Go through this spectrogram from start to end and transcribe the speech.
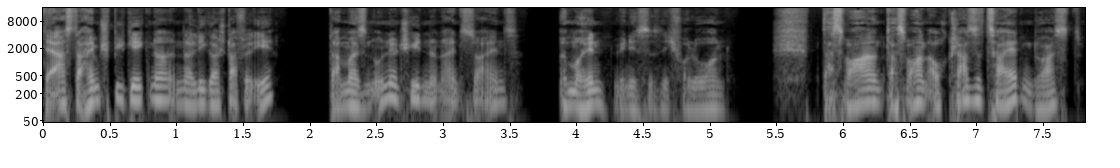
der erste Heimspielgegner in der Liga Staffel E. Damals ein Unentschieden in 1 zu 1. Immerhin, wenigstens nicht verloren. Das, war, das waren auch klasse Zeiten. Du hast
